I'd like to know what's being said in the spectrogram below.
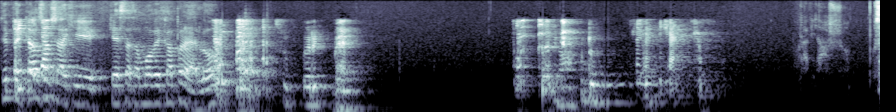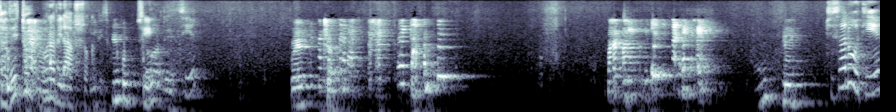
Te per caso sai chi, chi è stato a muovere il campanello? Ora vi lascio. Cosa hai detto? Ora vi lascio, capito? Sì. Guardi. Sì? Ci saluti?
